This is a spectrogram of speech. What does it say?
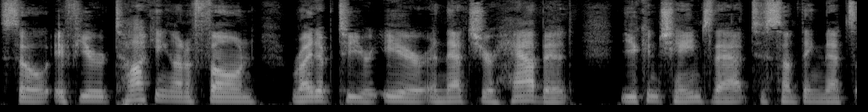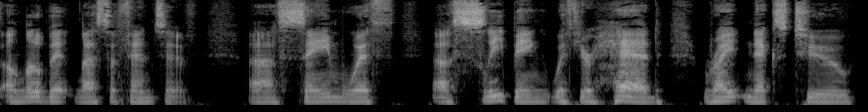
So if you're talking on a phone right up to your ear and that's your habit, you can change that to something that's a little bit less offensive. Uh, same with uh, sleeping with your head right next to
